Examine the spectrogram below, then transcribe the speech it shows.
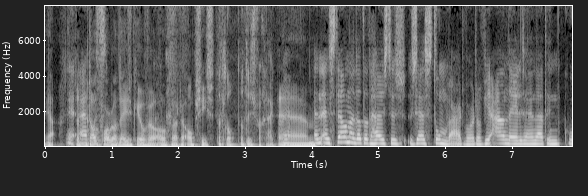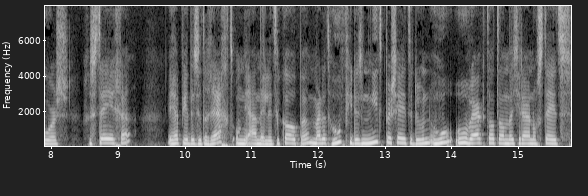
ja. dat, voorbeeld lees ik heel veel over eh, opties. Dat klopt, dat is vergelijkbaar. Ja. Ehm, En, en stel nou dat dat huis dus 6 ton waard wordt, of je aandelen zijn inderdaad in koers gestegen. Dan heb je dus het recht om die aandelen te kopen, maar dat hoef je dus niet per se te doen. Hoe, hoe werkt dat dan dat je daar nog steeds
